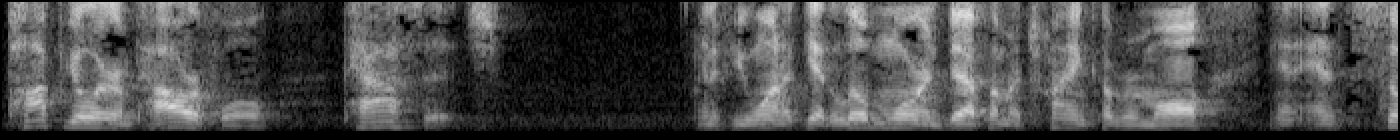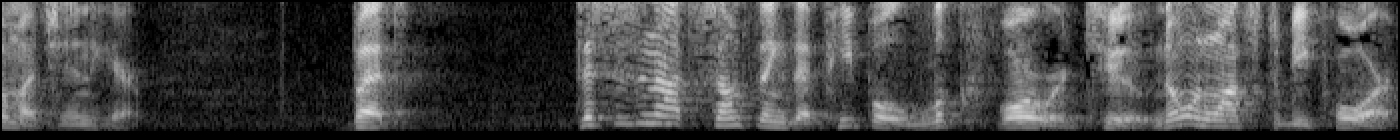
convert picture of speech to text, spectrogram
popular and powerful passage. And if you want to get a little more in depth, I'm going to try and cover them all. And, and it's so much in here. But this is not something that people look forward to. No one wants to be poor.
